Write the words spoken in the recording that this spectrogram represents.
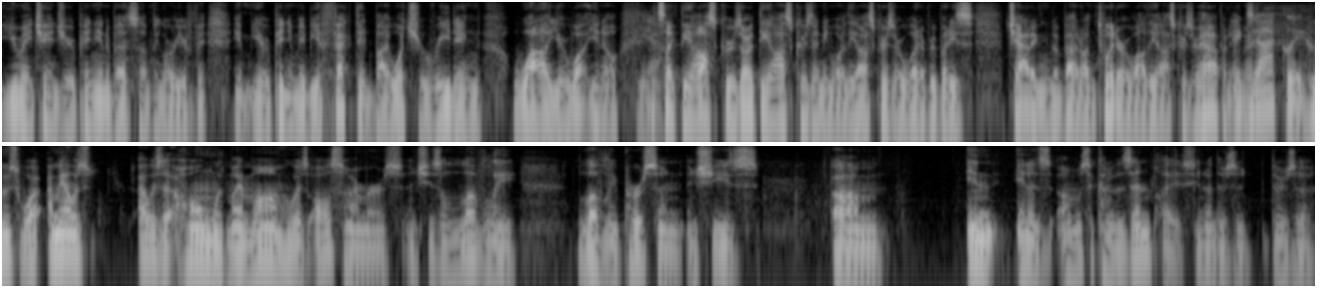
you may change your opinion about something, or your your opinion may be affected by what you're reading while you're wa- you know. Yeah. It's like the Oscars aren't the Oscars anymore. The Oscars are what everybody's chatting about on Twitter while the Oscars are happening. right? Exactly. Who's what? I mean, I was I was at home with my mom who has Alzheimer's, and she's a lovely, lovely person, and she's um, in in a almost a kind of a Zen place. You know, there's a there's a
